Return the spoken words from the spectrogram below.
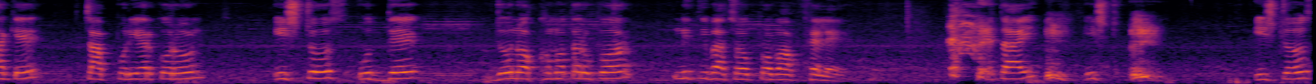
থাকে, চাপ পরিহার করুন। স্টোস উদ্বেগ, যৌন অক্ষমতার উপর নেতিবাচক প্রভাব ফেলে। তাই স্টোস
